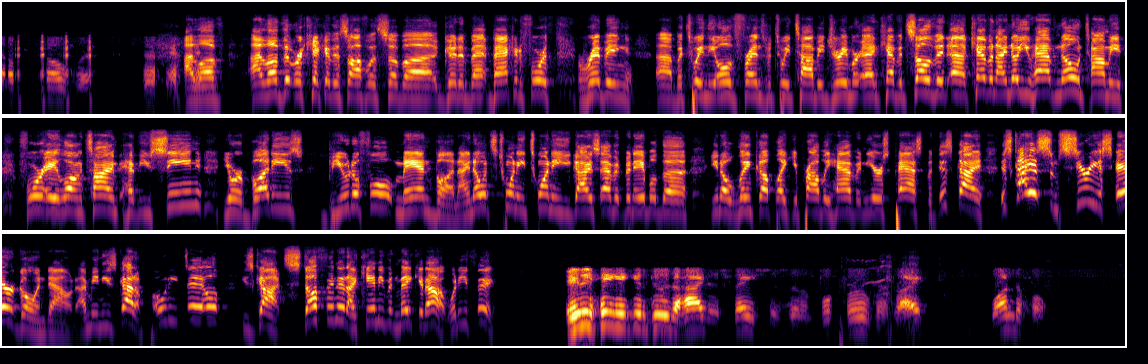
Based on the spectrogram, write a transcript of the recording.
I love I love that we're kicking this off with some uh, good and ba- back and forth ribbing uh, between the old friends between Tommy Dreamer and Kevin Sullivan. Uh, Kevin, I know you have known Tommy for a long time. Have you seen your buddy's beautiful man bun? I know it's 2020. You guys haven't been able to, you know, link up like you probably have in years past. But this guy, this guy has some serious hair going down. I mean, he's got a ponytail. He's got stuff in it. I can't even make it out. What do you think? Anything he can do to hide his face is an improvement, right? Wonderful.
